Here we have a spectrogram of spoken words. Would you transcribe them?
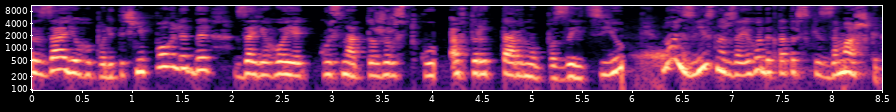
за його політичні погляди, за його якусь надто жорстку авторитарну позицію. Ну і звісно ж за його диктаторські замашки.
